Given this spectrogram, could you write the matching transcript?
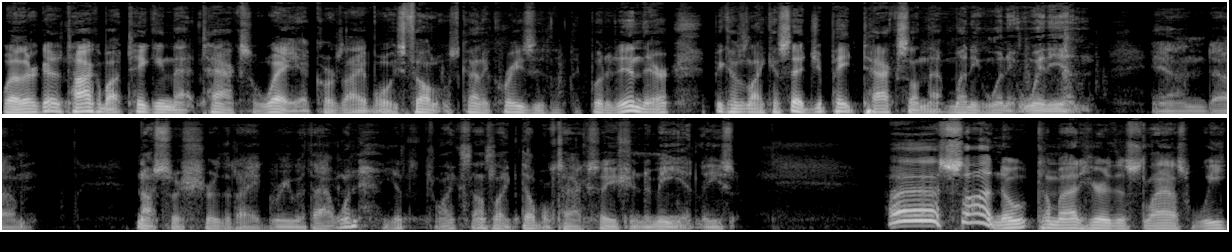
Well, they're going to talk about taking that tax away. Of course, I've always felt it was kind of crazy that they put it in there because, like I said, you paid tax on that money when it went in, and um, not so sure that I agree with that one. It like sounds like double taxation to me, at least. I saw a note come out here this last week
